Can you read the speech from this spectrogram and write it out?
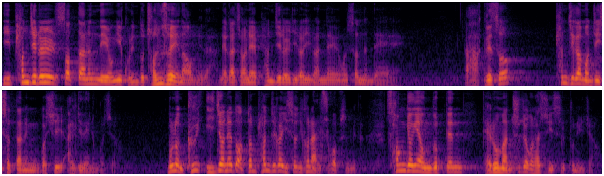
이 편지를 썼다는 내용이 고린도 전서에 나옵니다. 내가 전에 편지를 이런 이런 내용을 썼는데 아, 그래서 편지가 먼저 있었다는 것이 알게 되는 거죠. 물론 그 이전에도 어떤 편지가 있었는지 그건 알 수가 없습니다. 성경에 언급된 대로만 추적을 할 수 있을 뿐이죠.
